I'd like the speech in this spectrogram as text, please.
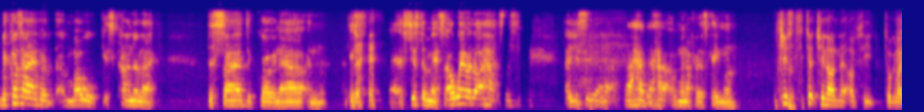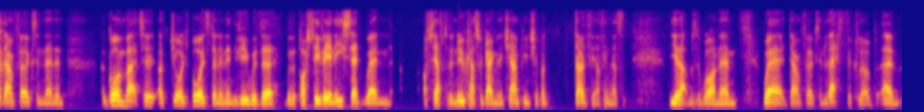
because I have a, a mohawk. It's kind of like the sides are growing out, and it's, it's just a mess. I wear a lot of hats. As, as you see, I, I had a hat on when I first came on. Just touching on obviously talking about Darren Ferguson then, and going back to uh, George Boyd's done an interview with the with the Posh TV, and he said when obviously after the Newcastle game in the Championship, I don't think I think that's yeah that was the one um, where Darren Ferguson left the club. Um,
